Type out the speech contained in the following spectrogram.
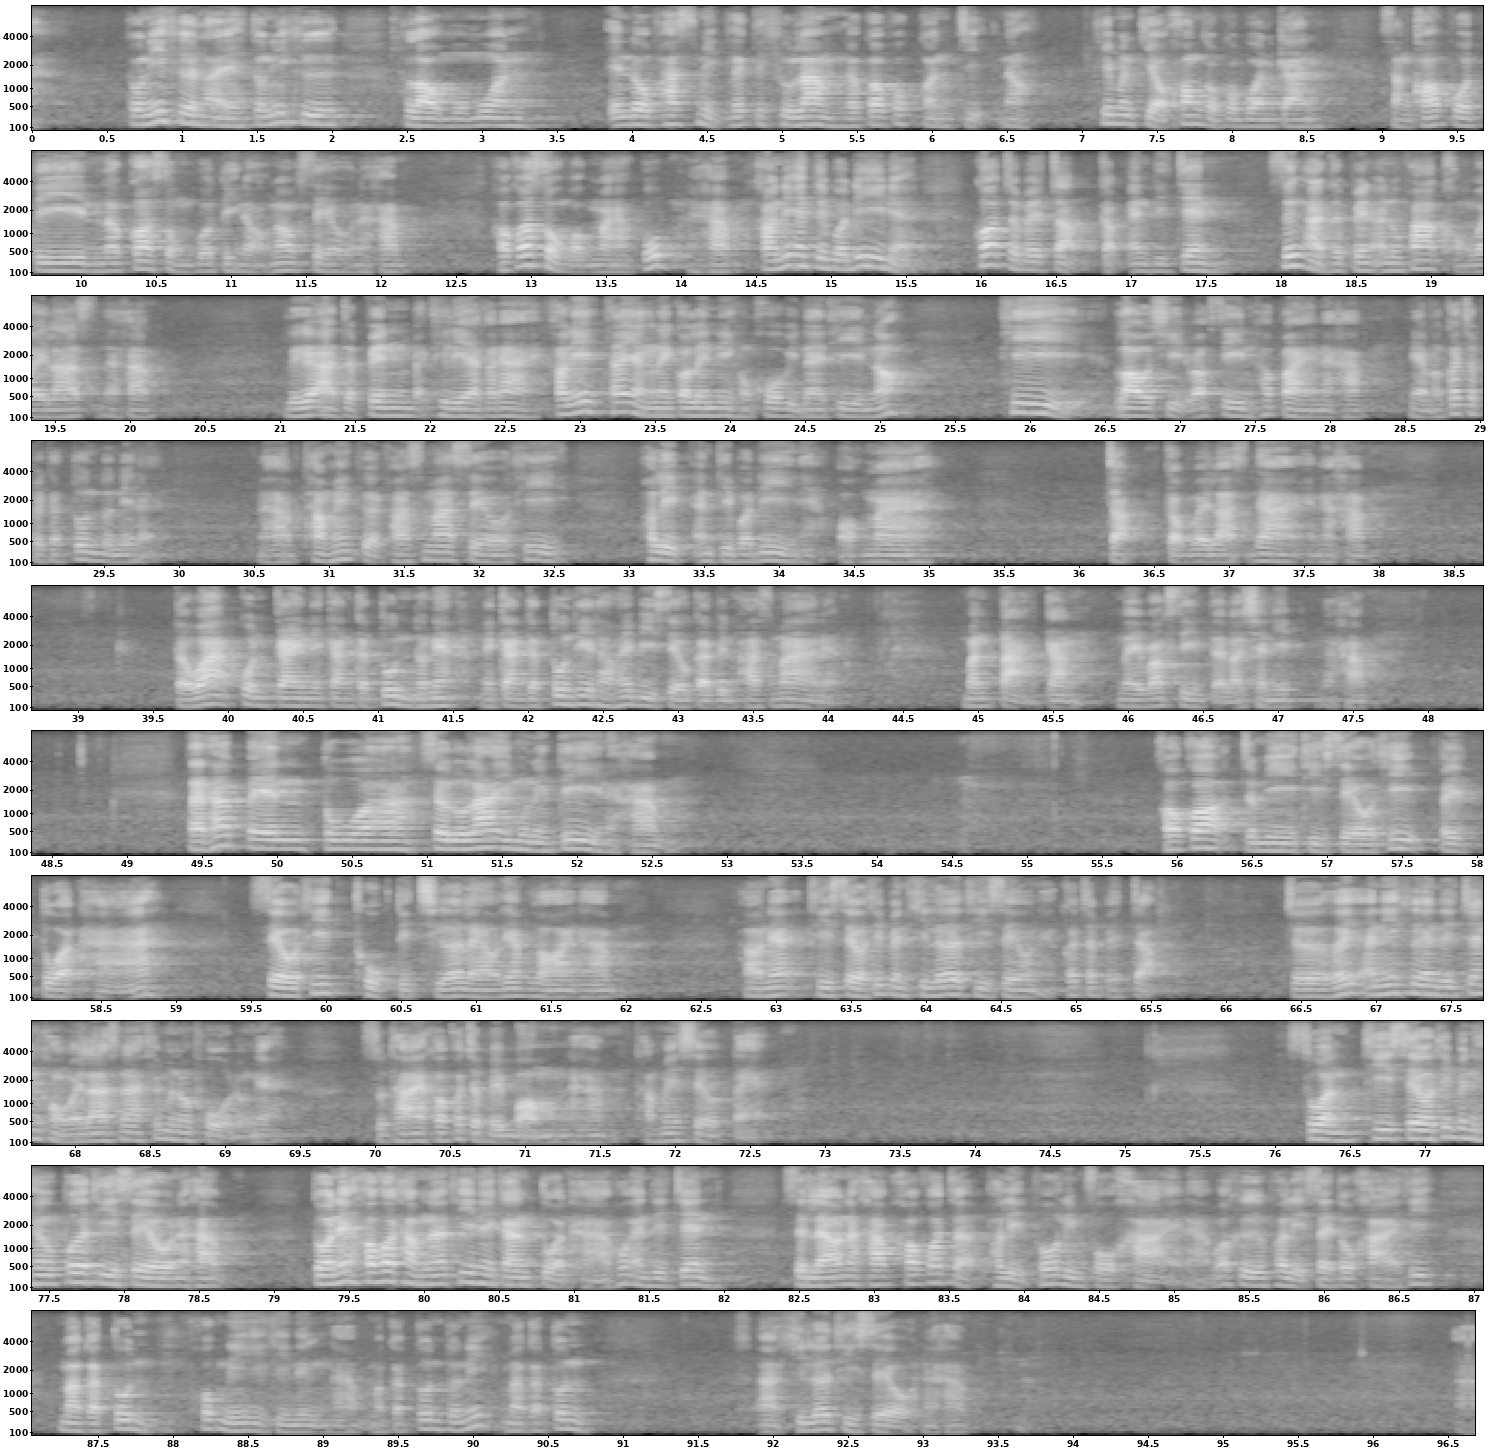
ตัวนี้คืออะไรตัวนี้คือเหล่าหมู่มวล endoplasmic reticulum แล้วก็พวกกอนจิเนาะที่มันเกี่ยวข้องกับกระบวนการสังเคราะห์โปรตีน แล้วก็ส่งโปรตีนออกนอกเซลล์นะครับเขาก็ส่งออกมาปุ๊บนะครับ คราวนี้แอนติบอดีเนี่ยก็จะไปจับกับแอนติเจนซึ่งอาจจะเป็นอนุภาคของไวรัสนะครับ หรืออาจจะเป็นแบคทีเรียก็ได้ คราวนี้ถ้าอย่างในกรณีของโควิด -19 เนาะที่เราฉีดวัคซีนเข้าไปนะครับเนี่ยมันก็จะไปกระตุ้นตัวนี้แหละนะครับทำให้เกิดพลาสมาเซลล์ที่ผลิตแอนติบอดีเนี่ยออกมาจับกับไวรัสได้นะครับ แต่ว่ากลไกในการกระตุ้นตัวเนี้ยในการกระตุ้นที่ทำให้ B เซลล์กลายเป็นพลาสมาเนี่ยมันต่างกันในวัคซีนแต่ละชนิดนะครับ แต่ถ้าเป็นตัว cellular immunity นะครับเขาก็จะมี T เซลล์ที่ไปตรวจหาเซลล์ที่ถูกติดเชื้อแล้วเรียบร้อยนะครับคราวนี้ T เซลล์ที่เป็นคิลเลอร์ T เซลล์เนี่ยก็จะไปจับ เจอเฮ้ยอันนี้คือแอนติเจนของไวรัสนะที่มันมาโผล่ตรงเนี้ยสุดท้ายเขาก็จะไป bomb นะครับทำให้เซลล์แตก ส่วน T เซลล์ที่เป็น helper T เซลล์นะครับ ตัวนี้เขาก็ทำหน้าที่ในการตรวจหาพวกแอนติเจนเสร็จแล้วนะครับเขาก็จะผลิตพวก lymphokine นะครับก็คือผลิตไซโตไคน์ที่มากระตุ้นพวกนี้อีกทีหนึ่งนะครับ มากระตุ้นตัวนี้มากระตุ้น killer T เซลล์นะครับ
